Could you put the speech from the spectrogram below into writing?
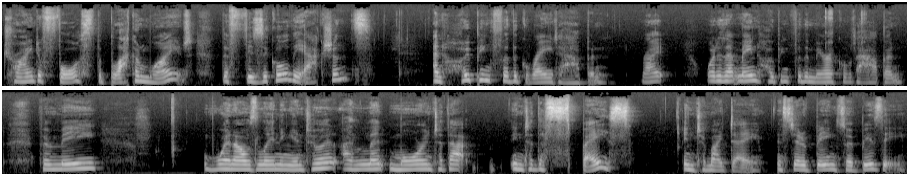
trying to force the black and white, the physical, the actions, and hoping for the grey to happen, right? What does that mean? Hoping for the miracle to happen. For me, when I was leaning into it, I lent more into that, into the space into my day instead of being so busy.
